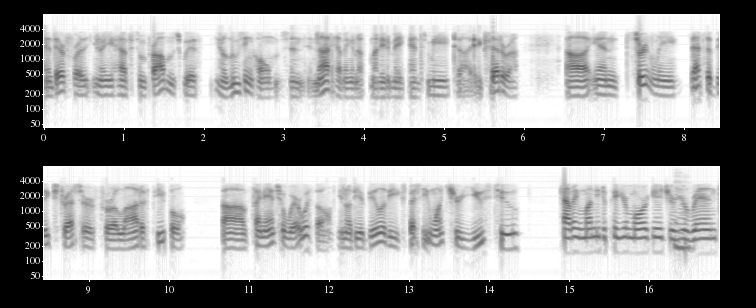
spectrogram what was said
and therefore, you know, you have some problems with, you know, losing homes and, and not having enough money to make ends meet, uh, et cetera. Uh, and certainly, that's a big stressor for a lot of people. Uh, financial wherewithal, you know, the ability, especially once you're used to having money to pay your mortgage or Yeah. your rent,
